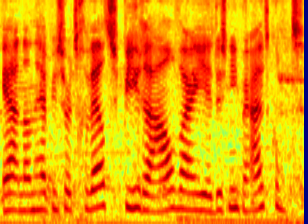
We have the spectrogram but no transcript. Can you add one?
Ja, en dan heb je een soort geweldspiraal waar je dus niet meer uitkomt.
